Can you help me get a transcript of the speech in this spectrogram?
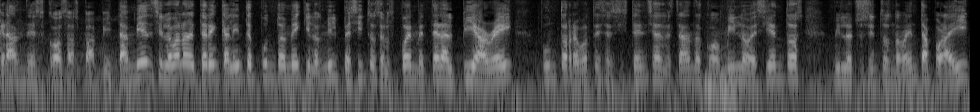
grandes cosas, papi. También si lo van a meter en caliente.mx, los mil pesitos se los pueden meter al PRA, punto rebotes y asistencias, le está dando como 1900, 1890 por ahí,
